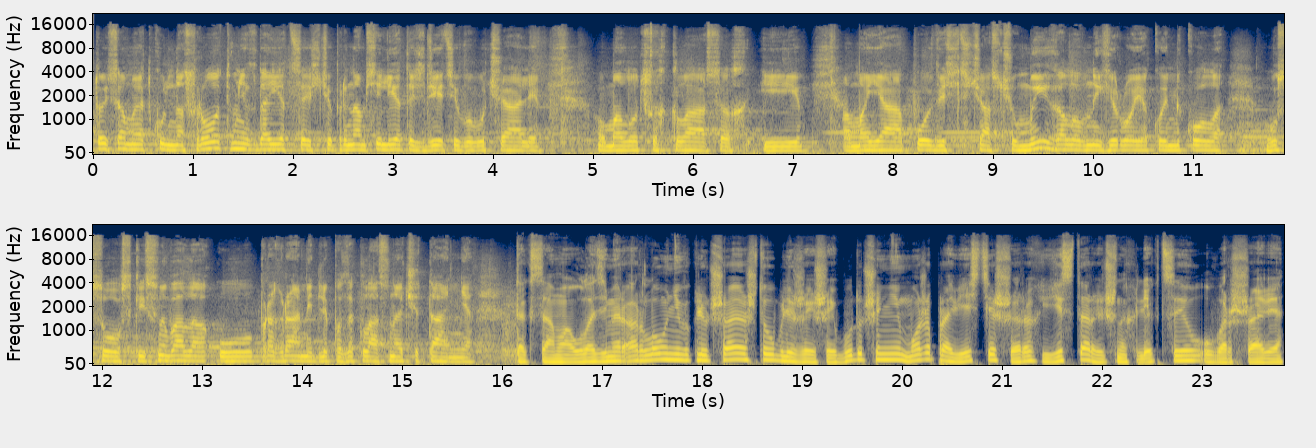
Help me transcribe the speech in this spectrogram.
той самы адкуль наш род, мне здаецца, яшчэ прынамсі летась дзеці вывучалі у малодшых класах. І моя повесць час чумы галоўны герой якой мікола гусовскі існавала у праграме для пазакласнага чытання таксама владимир орлоў не выключае што ў бліжэйшай будучыні можа правесці шэраг гістарычных лекцыяў у варшаве.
